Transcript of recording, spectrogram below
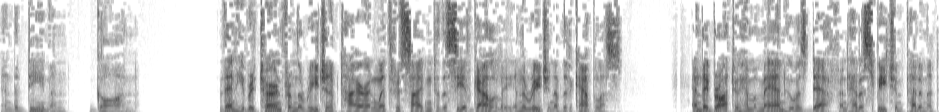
and the demon gone. Then he returned from the region of Tyre and went through Sidon to the Sea of Galilee in the region of the Decapolis. And they brought to him a man who was deaf and had a speech impediment,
